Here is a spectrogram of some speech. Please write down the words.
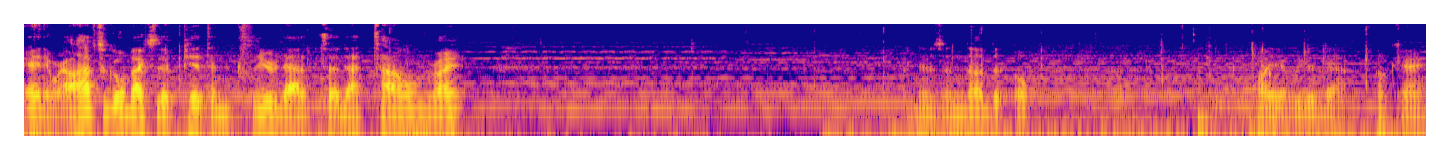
Anyway, I'll have to go back to the pit and clear that uh, that town, right? And there's another. Oh. Oh yeah, we did that. Okay.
